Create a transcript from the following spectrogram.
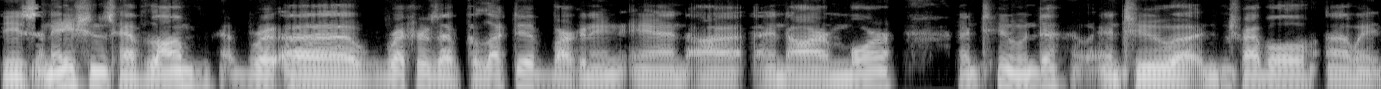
These nations have long uh, records of collective bargaining and uh, and are more attuned into uh, tribal uh, wait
